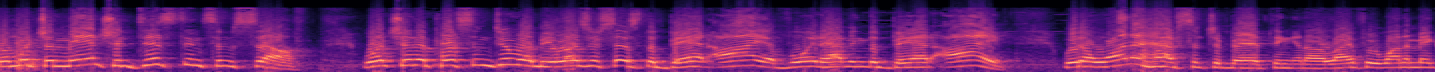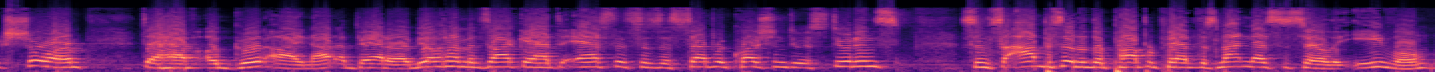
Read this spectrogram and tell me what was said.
from which a man should distance himself. What should a person do? Rabbi Eliezer says the bad eye. Avoid having the bad eye. We don't want to have such a bad thing in our life. We want to make sure to have a good eye, not a bad eye. Rabbi Yochanan Ben had to ask this as a separate question to his students, since the opposite of the proper path is not necessarily evil.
